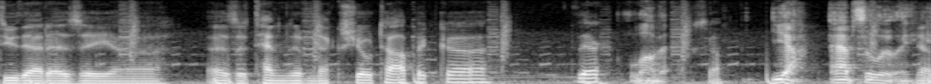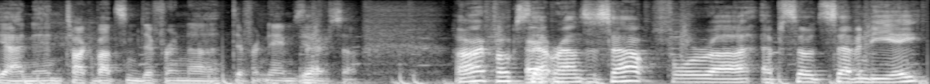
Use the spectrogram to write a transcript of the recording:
do that as a uh, as a tentative next show topic. Uh, there, love it. So. Yeah, absolutely. Yep. Yeah, and, and, talk about some different different names yep. there. So. All right, folks, All that right. rounds us out for uh, episode 78.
